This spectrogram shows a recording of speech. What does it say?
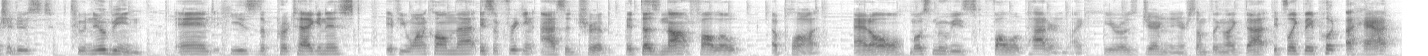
Introduced to a new bean, and he's the protagonist, if you want to call him that. It's a freaking acid trip. It does not follow a plot at all. Most movies follow a pattern, like Hero's Journey or something like that. It's like they put a hat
